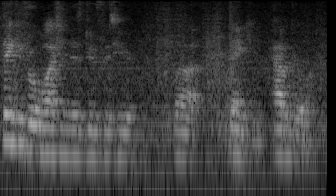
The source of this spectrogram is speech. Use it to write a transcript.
Thank you for watching this doofus here. But thank you. Have a good one.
